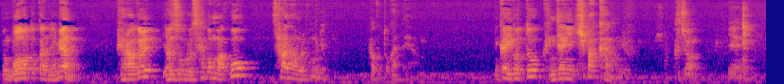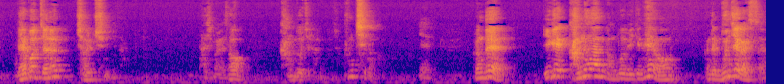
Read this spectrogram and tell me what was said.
그럼 뭐가 똑같냐면 벼락을 연속으로 세번 맞고 살아남을 확률하고 똑같대요. 그러니까 이것도 굉장히 희박한 확률. 그죠? 예. 네 번째는 절취입니다. 다시 말해서 거죠. 훔치는 거. 예. 그런데 이게 가능한 방법이긴 해요. 근데 문제가 있어요.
